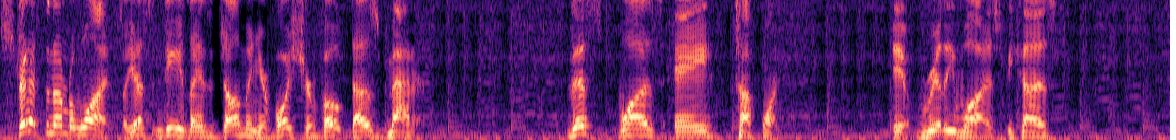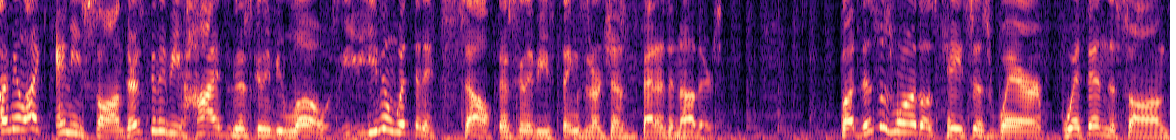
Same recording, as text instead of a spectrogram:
straight up to number one. So, yes, indeed, ladies and gentlemen, your voice, your vote does matter. This was a tough one. It really was because I mean, like any song, there's going to be highs and there's going to be lows. E- even within itself, there's going to be things that are just better than others. But this was one of those cases where within the song,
